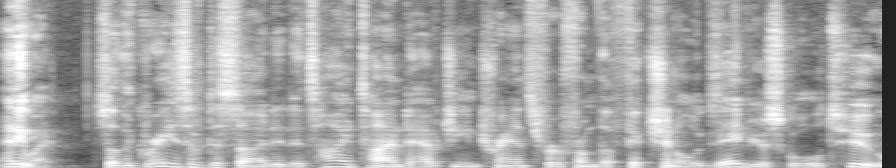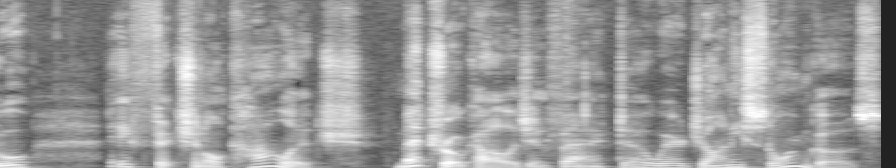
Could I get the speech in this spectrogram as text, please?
Anyway, so the Greys have decided it's high time to have Jean transfer from the fictional Xavier School to a fictional college. Metro College, in fact, uh, where Johnny Storm goes.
